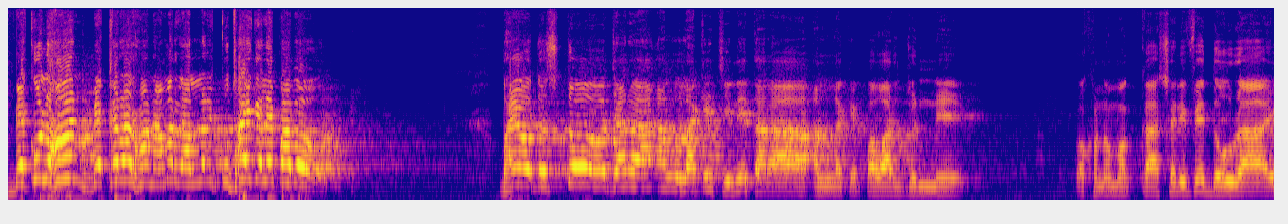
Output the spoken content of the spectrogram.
বেকুল হন বেকার হন আমার আল্লাহর কোথায় গেলে পাবো? ভাই ও দোস্ত, যারা আল্লাহকে চিনে তারা আল্লাহকে পাওয়ার জন্যে কখনো মক্কা শরীফে দৌড়ায়,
